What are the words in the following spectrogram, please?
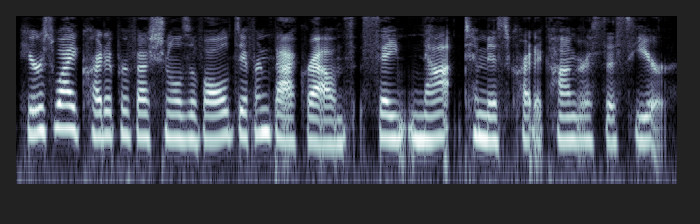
Here's why credit professionals of all different backgrounds say not to miss Credit Congress this year.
